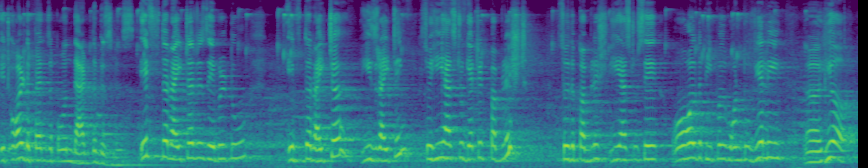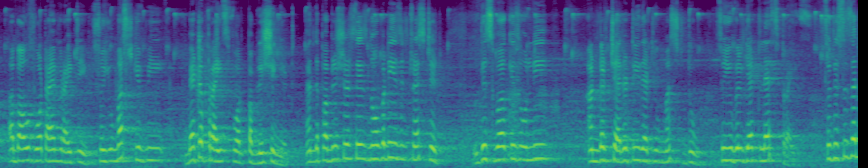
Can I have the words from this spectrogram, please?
It all depends upon that the business. If the writer is able to if the writer is writing so he has to get it published. So the publish he has to say all the people want to really uh, hear about what i am writing. So you must give me better price for publishing it. And the publisher says nobody is interested. This work is only under charity that you must do. So you will get less price so this is a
